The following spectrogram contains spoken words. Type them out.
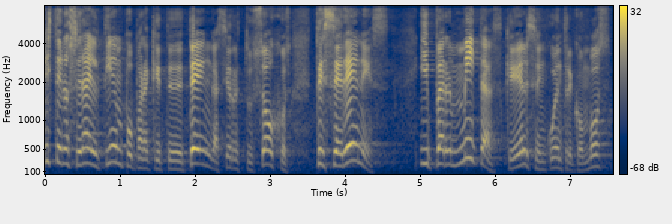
este no será el tiempo para que te detengas, cierres tus ojos, te serenes y permitas que Él se encuentre con vos.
